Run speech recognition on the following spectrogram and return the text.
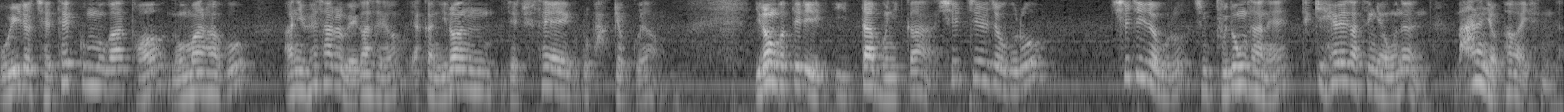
오히려 재택근무가 더 노멀하고 아니 회사를 왜 가세요? 약간 이런 이제 추세로 바뀌었고요. 이런 것들이 있다 보니까 실질적으로 실질적으로 지금 부동산에 특히 해외 같은 경우는 많은 여파가 있습니다.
